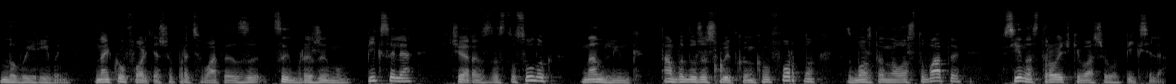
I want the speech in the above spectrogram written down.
новий рівень. Найкомфортніше працювати з цим режимом пікселя через застосунок NanLink. Там ви дуже швидко і комфортно зможете налаштувати всі настроєчки вашого пікселя.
